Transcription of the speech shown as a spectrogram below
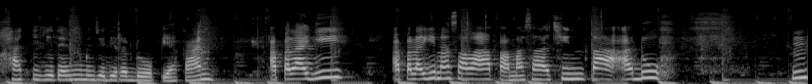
hati kita ini menjadi redup ya kan? Apalagi apalagi masalah apa? Masalah cinta. Aduh. Hmm.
